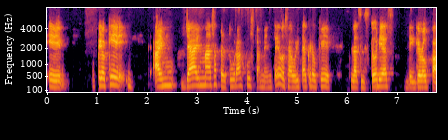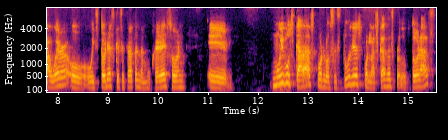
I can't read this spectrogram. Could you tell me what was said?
eh, creo que hay, ya hay más apertura justamente. O sea, ahorita creo que las historias de girl power o, historias que se traten de mujeres son eh, muy buscadas por los estudios, por las casas productoras.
